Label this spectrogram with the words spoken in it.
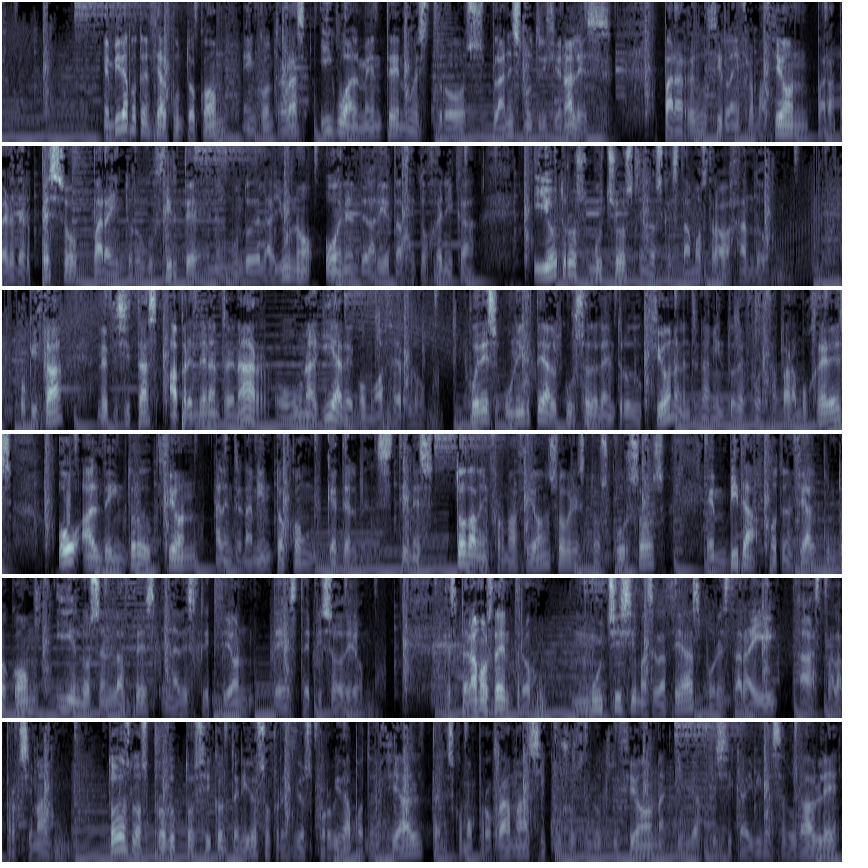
En vidapotencial.com encontrarás igualmente nuestros planes nutricionales para reducir la inflamación, para perder peso, para introducirte en el mundo del ayuno o en el de la dieta cetogénica y otros muchos en los que estamos trabajando. O quizá necesitas aprender a entrenar o una guía de cómo hacerlo puedes unirte al curso de la introducción al entrenamiento de fuerza para mujeres o al de introducción al entrenamiento con kettlebells. Tienes toda la información sobre estos cursos en vidapotencial.com y en los enlaces en la descripción de este episodio. Te esperamos dentro. Muchísimas gracias por estar ahí. Hasta la próxima. Todos los productos y contenidos ofrecidos por Vida Potencial, tales como programas y cursos de nutrición, actividad física y vida saludable,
